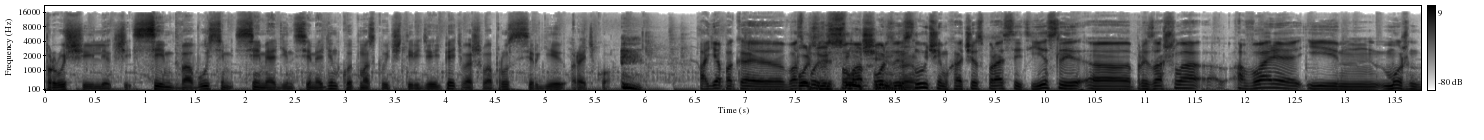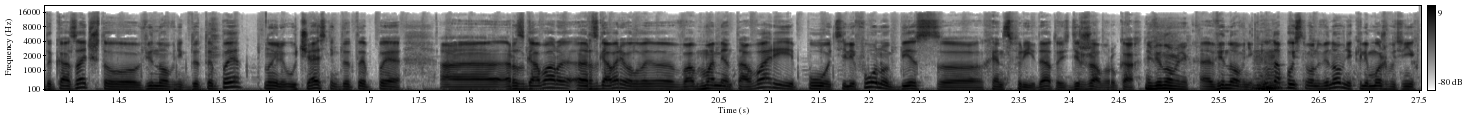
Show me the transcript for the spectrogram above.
проще и легче. 728-7171, код Москвы 495, ваши вопросы Сергею Радько. А я пока э, Пользуясь воспользуюсь, случаем, пользуясь да. случаем, хочу спросить, если э, произошла авария и м, можно доказать, что виновник ДТП, ну или участник ДТП, э, разговар- разговаривал э, в, в момент аварии по телефону без э, hands-free, да, то есть держал в руках Виновник. э, виновник. Ну, допустим, он виновник, или, может быть, у них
